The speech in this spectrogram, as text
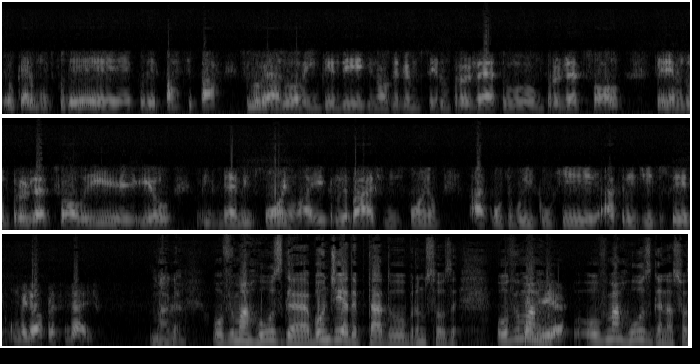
eu quero muito poder, poder participar. Se o governador entender que nós devemos ter um projeto, um projeto solo, teremos um projeto solo e, e eu né, me disponho a ir para o debate, me disponho a contribuir com o que acredito ser o melhor para a cidade. Maga. Houve uma rusga. Bom dia, deputado Bruno Souza. Houve uma, houve uma rusga na sua.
